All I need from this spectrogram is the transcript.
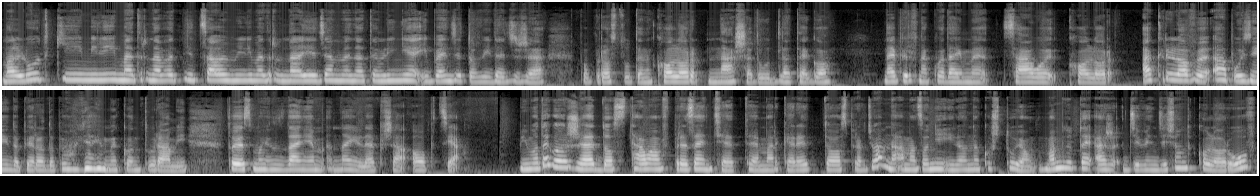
malutki milimetr, nawet nie cały milimetr najedziemy na tę linię i będzie to widać, że po prostu ten kolor naszedł. Dlatego najpierw nakładajmy cały kolor akrylowy, a później dopiero dopełniajmy konturami. To jest moim zdaniem najlepsza opcja. Mimo tego, że dostałam w prezencie te markery, to sprawdziłam na Amazonie, ile one kosztują. Mamy tutaj aż 90 kolorów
